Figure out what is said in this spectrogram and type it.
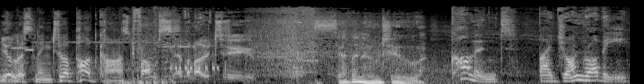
You're listening to a podcast from 702. 702. Comment by John Robbie.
